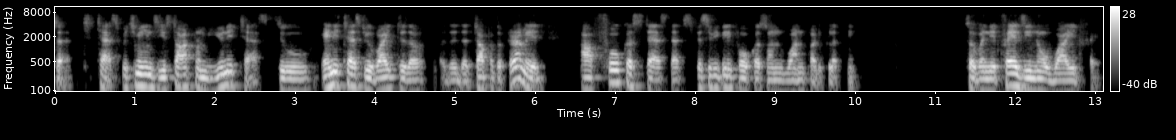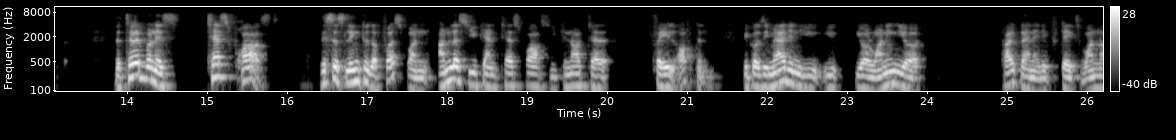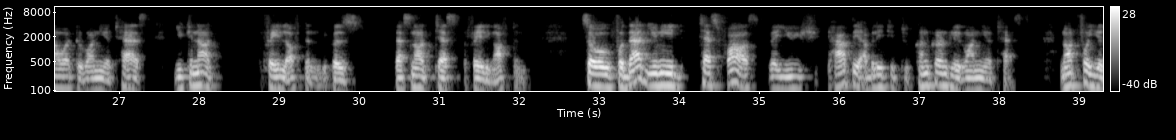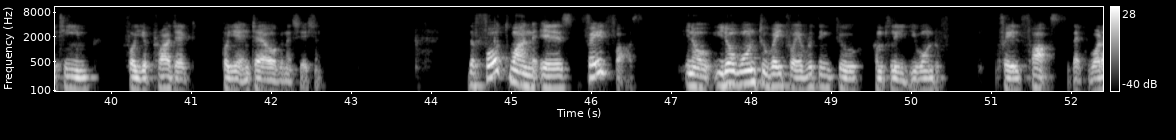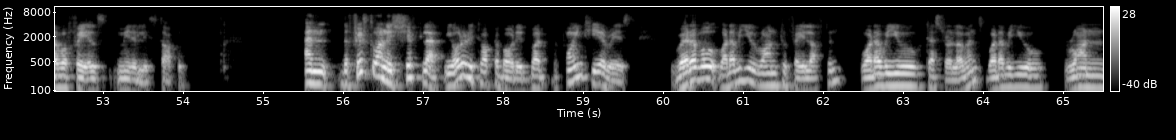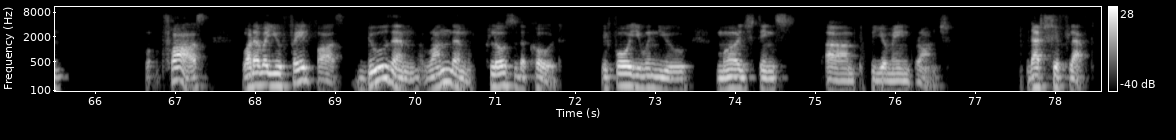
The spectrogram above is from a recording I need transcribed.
test, which means you start from unit tests to any test you write to the, the, the top of the pyramid are focused tests that specifically focus on one particular thing. So when it fails, you know why it failed. The third one is test fast. This is linked to the first one. Unless you can test fast, you cannot fail often. Because imagine you, you, you're running your pipeline and if it takes one hour to run your test, you cannot fail often because that's not test failing often. So for that, you need test fast where you have the ability to concurrently run your test, not for your team, for your project, for your entire organization. The fourth one is fail fast. You know, you don't want to wait for everything to complete. You want to fail fast, like whatever fails, immediately stop it. And the fifth one is shift left. We already talked about it, but the point here is wherever, whatever you run to fail often, whatever you test relevance, whatever you run fast, whatever you fail fast, do them, run them close to the code before even you merge things um, to your main branch. That shift left.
